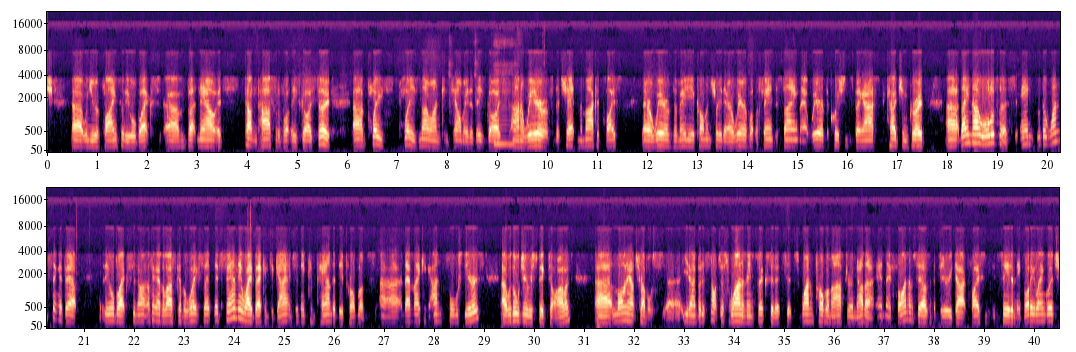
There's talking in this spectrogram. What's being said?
uh, when you were playing for the All Blacks, um, but now it's part and parcel of what these guys do. Uh, please please, no one can tell me that these guys mm. aren't aware of the chat in the marketplace. They're aware of the media commentary. They're aware of what the fans are saying. They're aware of the questions being asked, the coaching group. Uh, they know all of this. And the one thing about the All Blacks, and I think over the last couple of weeks, they, have found their way back into games and then compounded their problems. Uh, they're making unforced errors, uh, with all due respect to Ireland uh, line out troubles, uh, you know, but it's not just one and then fix it. It's it's one problem after another, and they find themselves in a very dark place. And you can see it in their body language,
